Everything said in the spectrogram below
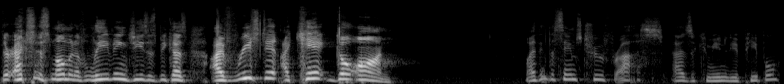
their exodus moment of leaving Jesus because I've reached it, I can't go on. Well, I think the same is true for us as a community of people.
